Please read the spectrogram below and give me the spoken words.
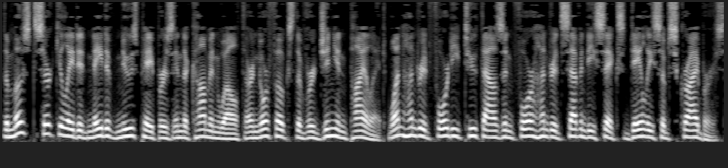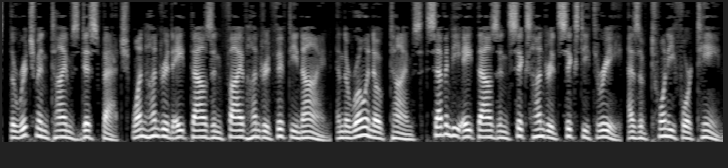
The most circulated native newspapers in the Commonwealth are Norfolk's The Virginian Pilot 142,476 daily subscribers, the Richmond Times-Dispatch 108,559, and the Roanoke Times 78,663, as of 2014.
